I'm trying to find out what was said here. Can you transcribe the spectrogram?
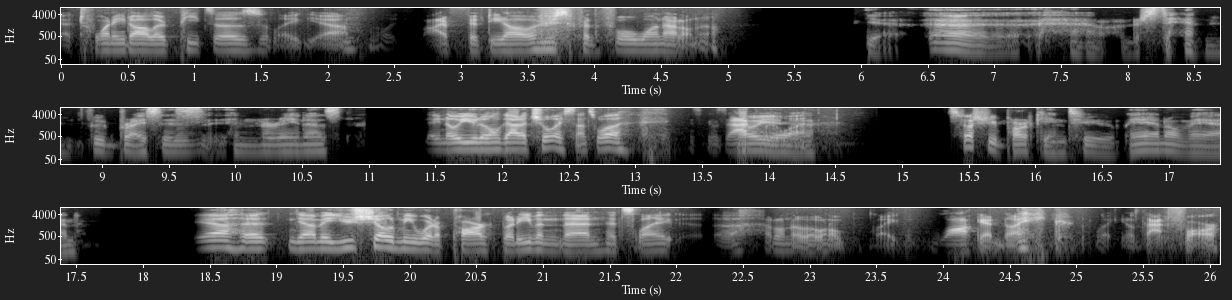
Yeah, Twenty dollar pizzas, like yeah, five fifty dollars for the full one. I don't know. Uh, I don't understand food prices in arenas. They know you don't got a choice. That's why. That's exactly oh yeah, why. especially parking too. Man, oh man. Yeah, uh, yeah. I mean, you showed me where to park, but even then, it's like uh, I don't know. I want to like walk at night, like you know, that far.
